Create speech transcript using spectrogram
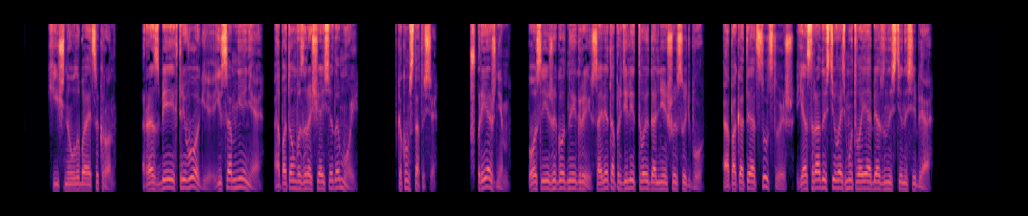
Хищно улыбается Крон. Разбей их тревоги и сомнения, а потом возвращайся домой. В каком статусе? В прежнем. После ежегодной игры совет определит твою дальнейшую судьбу. А пока ты отсутствуешь, я с радостью возьму твои обязанности на себя.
